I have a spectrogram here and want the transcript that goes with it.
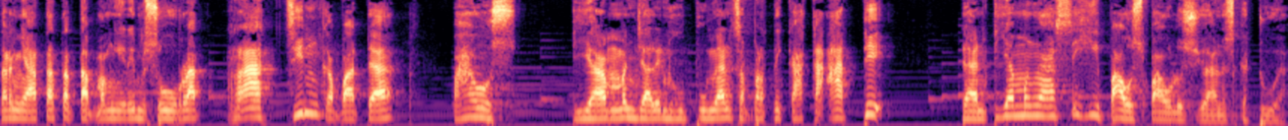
ternyata tetap mengirim surat rajin kepada paus. Dia menjalin hubungan seperti kakak adik. Dan dia mengasihi paus Paulus Yohanes kedua.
